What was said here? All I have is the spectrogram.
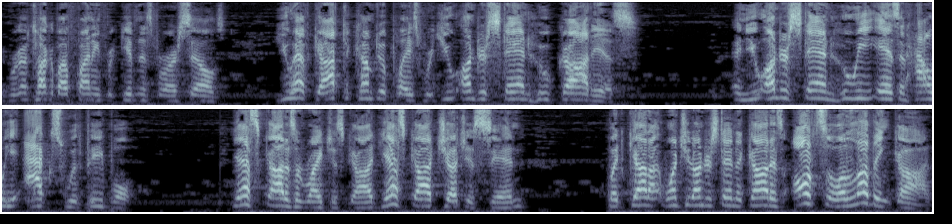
if we're going to talk about finding forgiveness for ourselves, you have got to come to a place where you understand who God is. And you understand who He is and how He acts with people. Yes, God is a righteous God. Yes, God judges sin. But God, I want you to understand that God is also a loving God.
